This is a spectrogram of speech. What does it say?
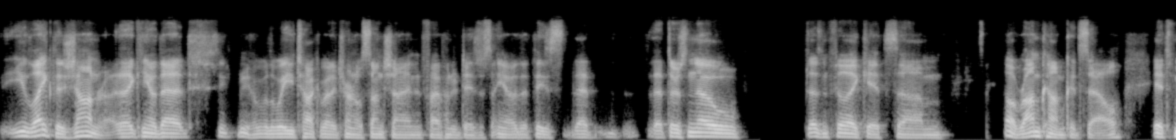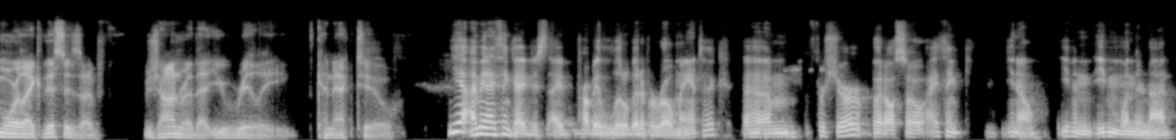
you like the genre, like you know that you know the way you talk about Eternal Sunshine and 500 Days, or something, you know that these that that there's no doesn't feel like it's um oh rom com could sell. It's more like this is a genre that you really connect to. Yeah, I mean, I think I just I probably a little bit of a romantic, um, for sure, but also I think you know even even when they're not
